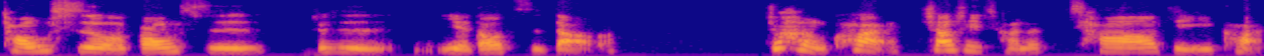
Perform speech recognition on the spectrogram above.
同时我公司就是也都知道了，就很快消息传的超级快，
